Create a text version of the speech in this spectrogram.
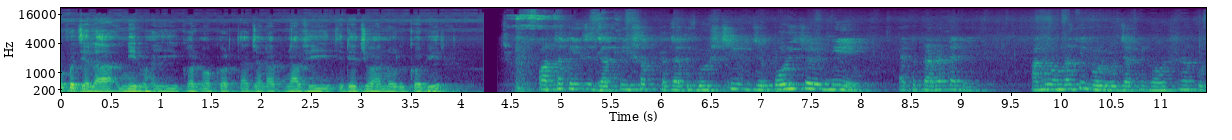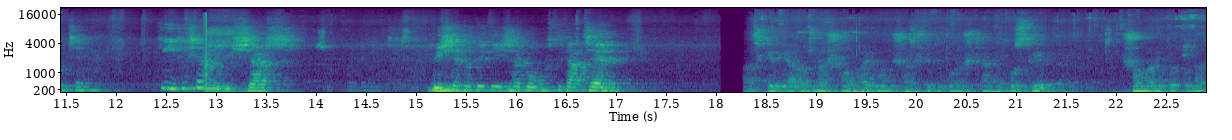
উপজেলা নির্বাহী কর্মকর্তা জনাব নাভিদ রেজওয়ানুল কবির। অর্থাৎ এই যে জাতি সত্তা জাতি গোষ্ঠীর যে পরিচয় নিয়ে এত টানাটানি আমি ওনাকে বলব যে আপনি গবেষণা করছেন। কি হিসাবে বিশ্বাস বিশেষ অতিথি হিসাবে উপস্থিত আছেন? আজকের এই আলোচনা সভা এবং সাংস্কৃতিক অনুষ্ঠানে উপস্থিত সম্মানিত প্রধান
